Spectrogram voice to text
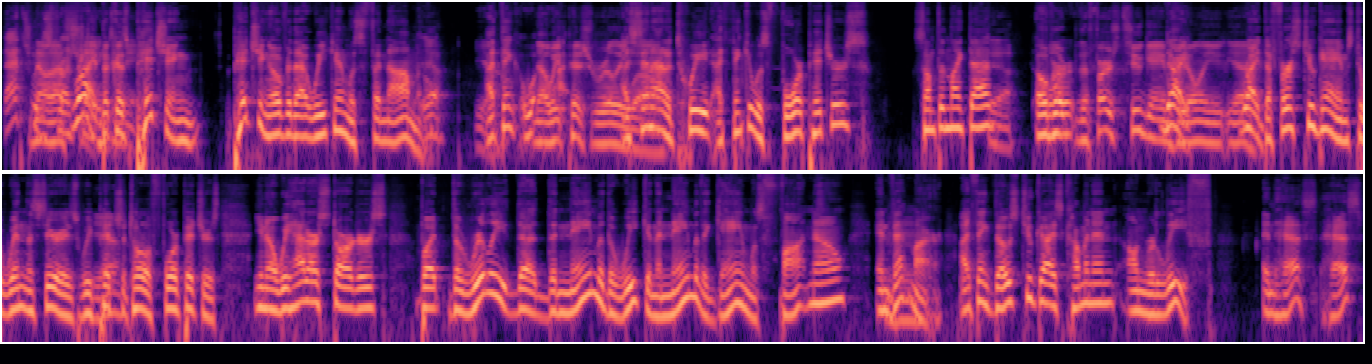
That's No, what's that's- frustrating. Right, because to me. pitching pitching over that weekend was phenomenal. Yeah. Yeah. I think no, we pitched really I well. sent out a tweet. I think it was four pitchers, something like that. Yeah. Over Four- the first two games. right, We only yeah. right. The first two games to win the series, we pitched a total of four pitchers. You know, we had our starters, but the really the the name of the week and the name of the game was Fontenot and Mm-hmm. Vietmeier. I think those two guys coming in on relief. And Hess, Hess,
